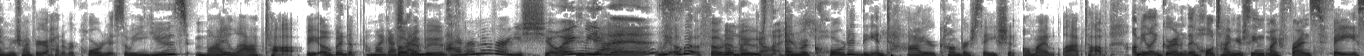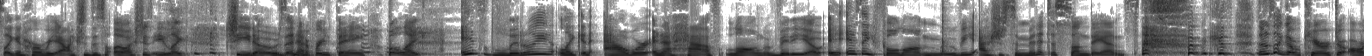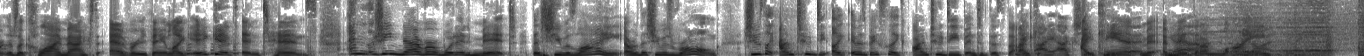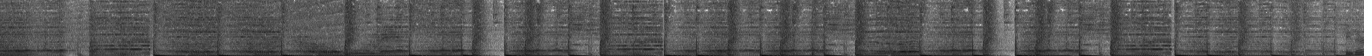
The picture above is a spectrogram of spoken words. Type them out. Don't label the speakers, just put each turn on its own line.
and we were trying to figure out how to record it. So we used my laptop. We opened up
Oh my gosh,
photo
I'm-
booth.
I remember you showing me this.
We opened up photo
Oh
booth
gosh.
and recorded the entire conversation on my laptop. I mean, like, granted, the whole time you're seeing my friend's face, like, in her reaction to, oh, she's eating like Cheetos and everything. But like, it's literally like an hour and a half long video. It is a full on movie. I should submit it to Sundance because there's like a character arc, there's a climax, everything. Like, it gets intense. And she never would admit that she was lying or that she was wrong. She was like, I'm too deep. Like, it was basically like, I'm too deep into this that
Like,
I,
I actually
I can't
that-
admit, admit that I'm lying.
